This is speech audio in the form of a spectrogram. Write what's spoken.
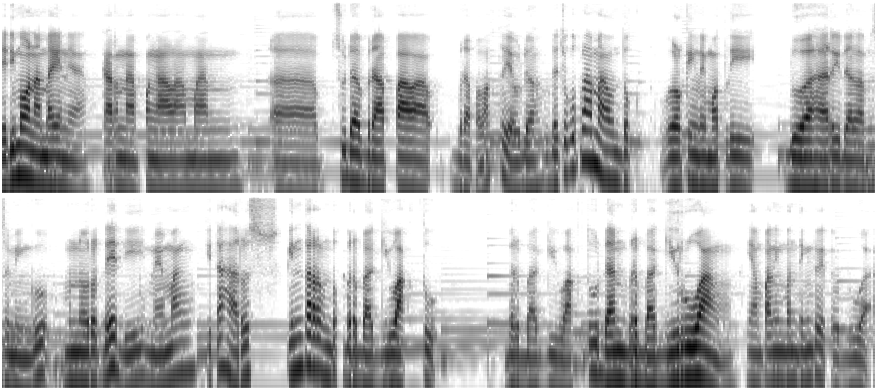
jadi mau nambahin ya, karena pengalaman uh, sudah berapa berapa waktu ya, udah udah cukup lama untuk working remotely dua hari dalam seminggu. Menurut Dedi, memang kita harus pintar untuk berbagi waktu, berbagi waktu dan berbagi ruang. Yang paling penting tuh itu dua,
